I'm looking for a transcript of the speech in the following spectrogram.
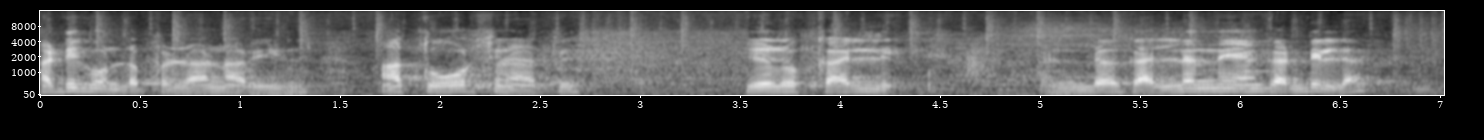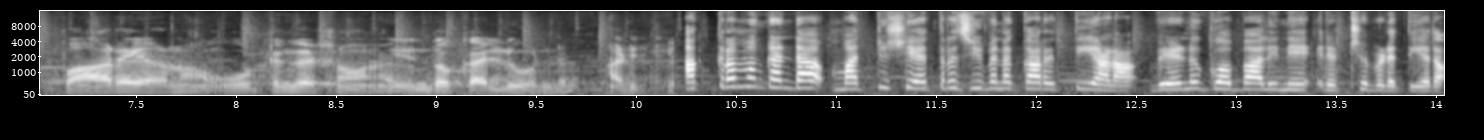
അടി കൊണ്ടപ്പോഴാണ് അറിയുന്നത് ആ തോർത്തിനകത്ത് ഏതോ കല്ല് എന്താ കല്ലെന്ന് ഞാൻ കണ്ടില്ല. പാറയാണോ എന്തോ കല്ലുകൊണ്ട് അടിച്ചു. അക്രമം കണ്ട മറ്റു ക്ഷേത്ര ജീവനക്കാർ എത്തിയാണ് വേണുഗോപാലിനെ രക്ഷപ്പെടുത്തിയത്.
